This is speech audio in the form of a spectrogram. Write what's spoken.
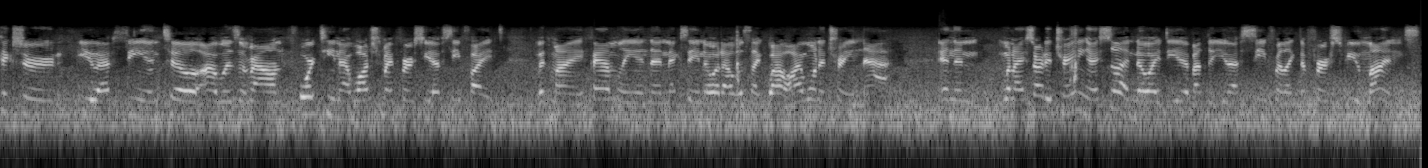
pictured UFC until I was around 14. I watched my first UFC fight with my family, and then next thing you know it, I was like, wow, I want to train that. And then when I started training, I still had no idea about the UFC for like the first few months.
